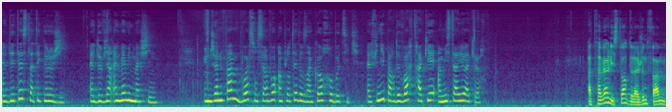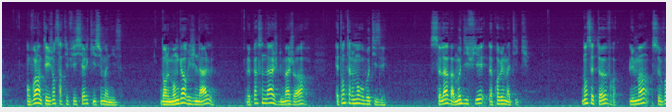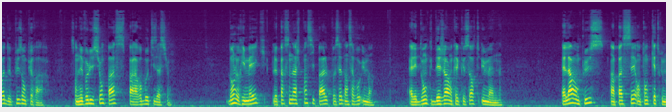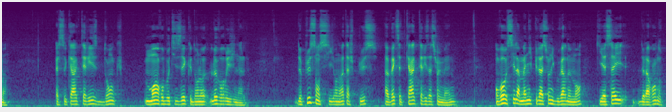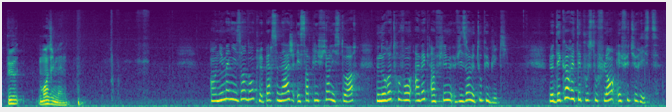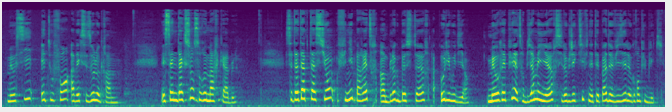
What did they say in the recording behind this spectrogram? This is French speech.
Elle déteste la technologie. Elle devient elle-même une machine. Une jeune femme voit son cerveau implanté dans un corps robotique. Elle finit par devoir traquer un mystérieux hacker. À travers l'histoire de la jeune femme, on voit l'intelligence artificielle qui s'humanise. Dans le manga original, le personnage du Major est entièrement robotisé. Cela va modifier la problématique. Dans cette œuvre, l'humain se voit de plus en plus rare. Son évolution passe par la robotisation. Dans le remake, le personnage principal possède un cerveau humain. Elle est donc déjà en quelque sorte humaine. Elle a en plus un passé en tant qu'être humain. Elle se caractérise donc moins robotisée que dans l'œuvre originale. De plus, on en attache plus avec cette caractérisation humaine. On voit aussi la manipulation du gouvernement qui essaye de la rendre plus, moins humaine. En humanisant donc le personnage et simplifiant l'histoire, nous nous retrouvons avec un film visant le tout public. Le décor est époustouflant et futuriste, mais aussi étouffant avec ses hologrammes. Les scènes d'action sont remarquables. Cette adaptation finit par être un blockbuster hollywoodien, mais aurait pu être bien meilleure si l'objectif n'était pas de viser le grand public.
